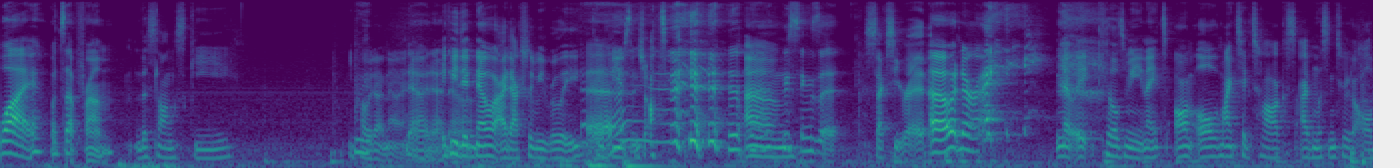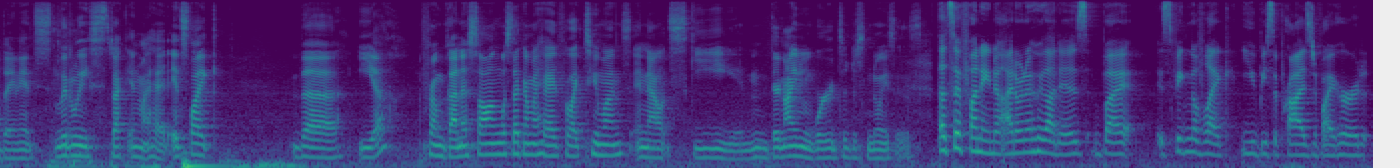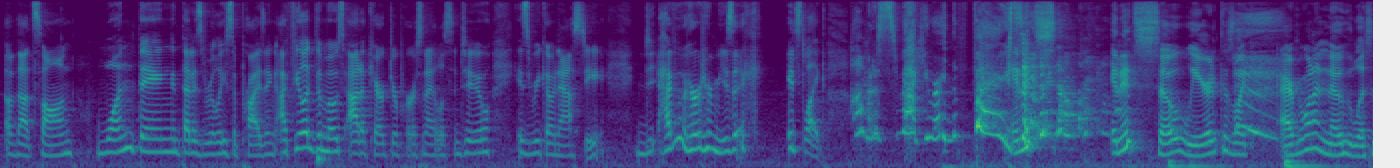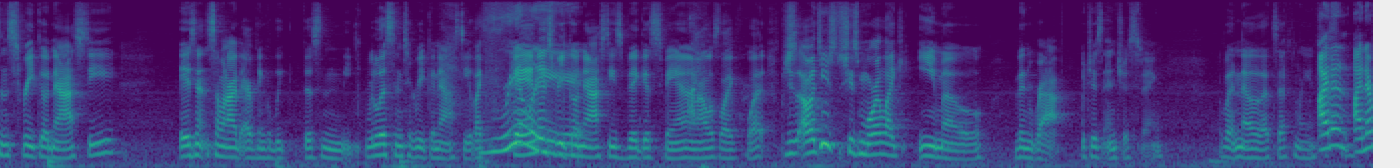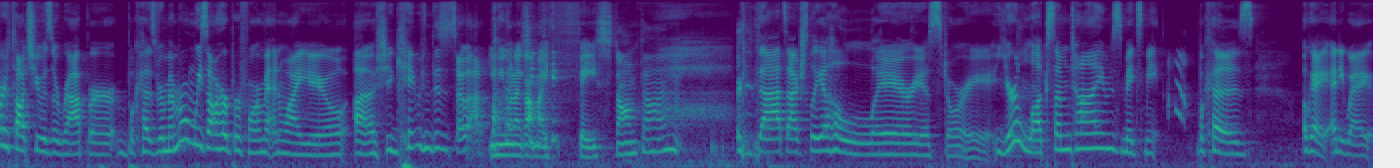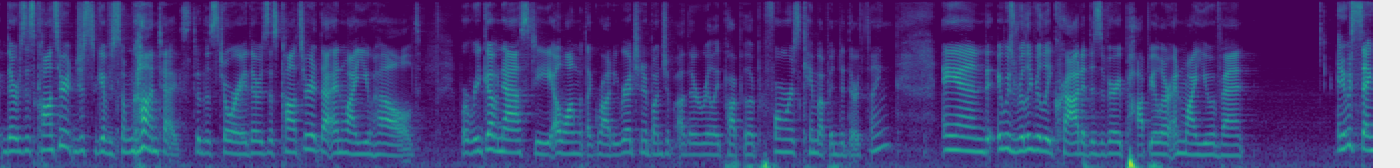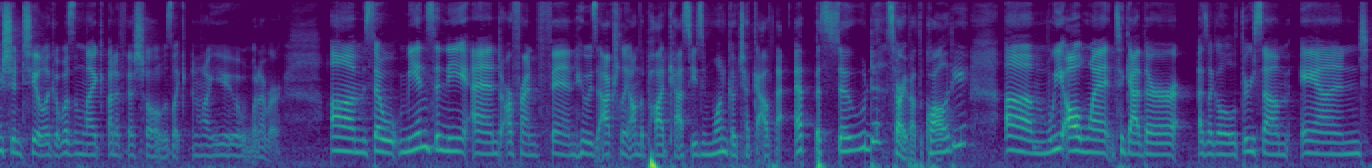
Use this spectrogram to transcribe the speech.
Why? What's that from? the song Ski. You probably don't know it. No, no, If no. you did know, I'd actually be really confused and shocked. Um, Who sings it? Sexyy Red. Oh, no, right? No, it kills me, and it's on all of my TikToks. I've listened to it all day, and it's literally stuck in my head. It's like the Ia from Gunna song was stuck in my head for like two months, and now it's Ski, and they're not even words; they're just noises. That's so funny. No, I don't know who that is, but speaking of like, you'd be surprised if I heard of that song. One thing that is really surprising, I feel like the most out of character person I listen to is Rico Nasty. D- have you heard her music? It's like, I'm gonna smack you right in the face. And it's and it's so weird because like everyone I know who listens to Rico Nasty isn't someone I'd ever think would listen listen to Rico Nasty. Like Finn is Rico Nasty's biggest fan, and I was like, what? But she's I would think she's more like emo than rap, which is interesting. But no, that's definitely. I didn't. I never thought she was a rapper because remember when we saw her perform at NYU? Uh, she gave me this so out. You mean when I got my face stomped on? That's actually a hilarious story. Your luck sometimes makes me because okay, anyway, there's this concert just to give some context to the story. There was this concert that NYU held where Rico Nasty, along with like Roddy Ricch and a bunch of other really popular performers, came up and did their thing. And it was really, really crowded. This is a very popular NYU event. And it was sanctioned too. Like it wasn't like unofficial. It was like NYU, whatever. Um, so me and Sydni and our friend Finn, who is actually on the podcast season one, go check out that episode. Sorry about the quality. Um, we all went together as like a little threesome, and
